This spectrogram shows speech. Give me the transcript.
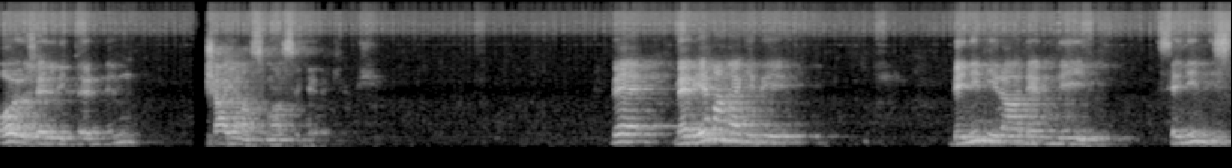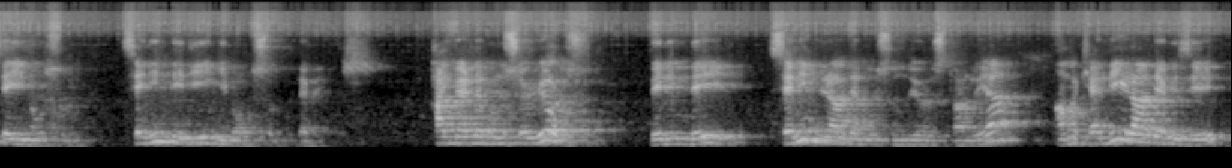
o özelliklerinin dışa yansıması gerekiyor. Ve Meryem Ana gibi benim iradem değil, senin isteğin olsun, senin dediğin gibi olsun demektir. Haymer'de bunu söylüyoruz. Benim değil, senin iraden olsun diyoruz Tanrı'ya ama kendi irademizi,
